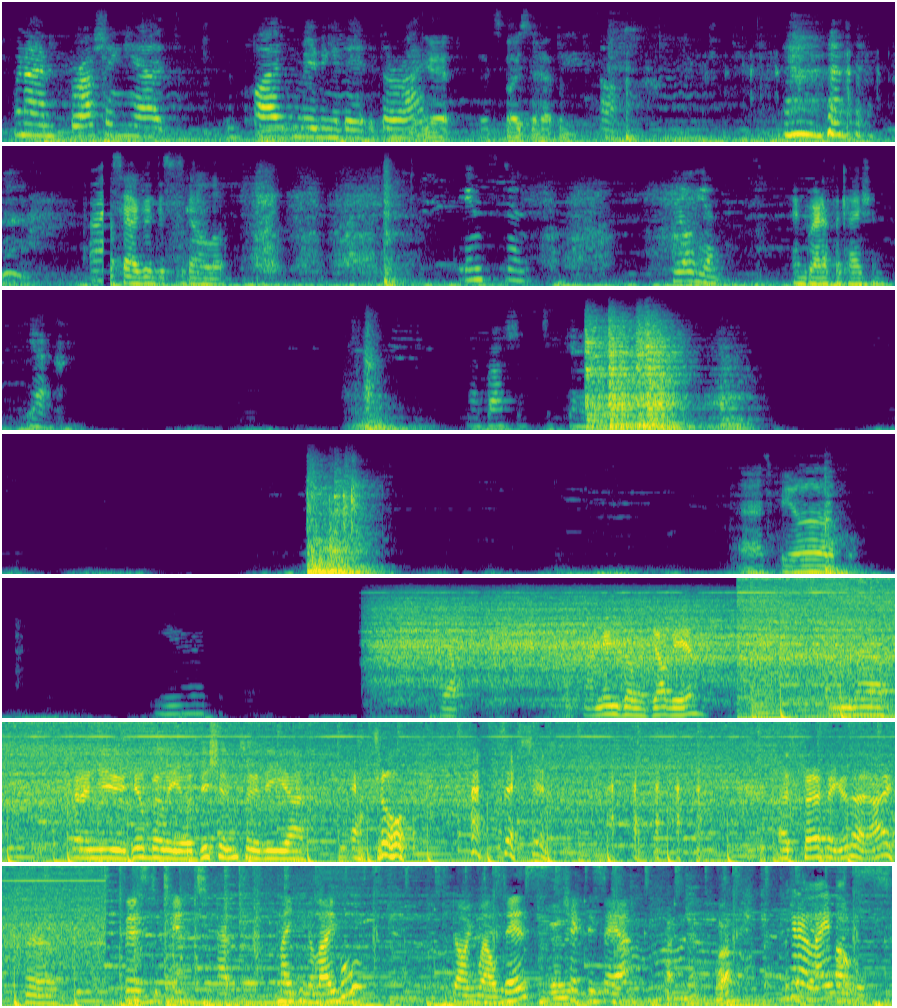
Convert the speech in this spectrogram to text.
When I'm brushing, yeah, it's, the plies are moving a bit. Is that alright? Yeah, that's supposed to happen. Oh. All right. That's how good this is going to look. Instant brilliance. And gratification. Yeah. My brush is just getting. That's beautiful. Beautiful. Yep. My men's on the job here. And uh, got a new hillbilly audition to the uh, outdoor session. That's perfect, isn't it, eh? Uh, First attempt at making a label. Going well. Des, check this out. What? Look at our labels.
